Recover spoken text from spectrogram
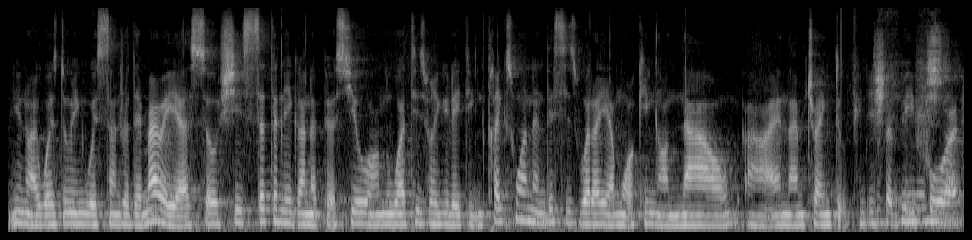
you know I was doing with Sandra Demaria, so she's certainly going to pursue on what is regulating TREX1, and this is what I am working on now, uh, and I'm trying to finish it Finish before up.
